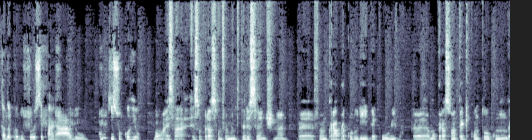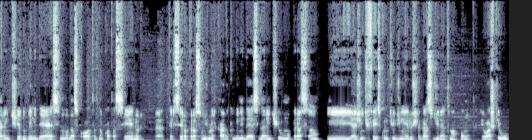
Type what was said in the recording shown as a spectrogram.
cada produtor separado, como que isso ocorreu? Bom, essa, essa operação foi muito interessante, né? É, foi um CRA para Coruripe, é público, é uma operação até que contou com garantia do BNDES numa das cotas, na cota sênior, é terceira operação de mercado que o BNDES garantiu uma operação, e a gente fez com que o dinheiro chegasse direto na ponta. Eu acho que o,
